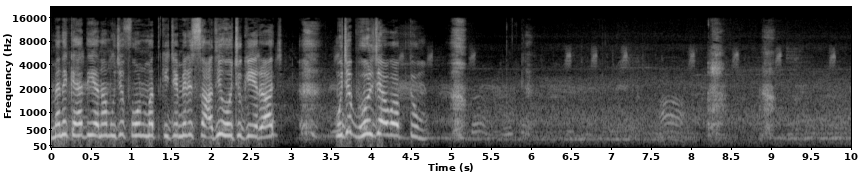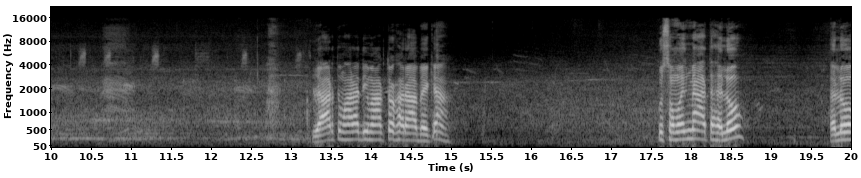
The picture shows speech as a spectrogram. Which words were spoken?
मैंने कह दिया ना मुझे फ़ोन मत कीजिए मेरी शादी हो चुकी है राज। मुझे भूल जाओ अब तुम। यार तुम्हारा दिमाग तो खराब है क्या? कुछ समझ में आता? हेलो हेलो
